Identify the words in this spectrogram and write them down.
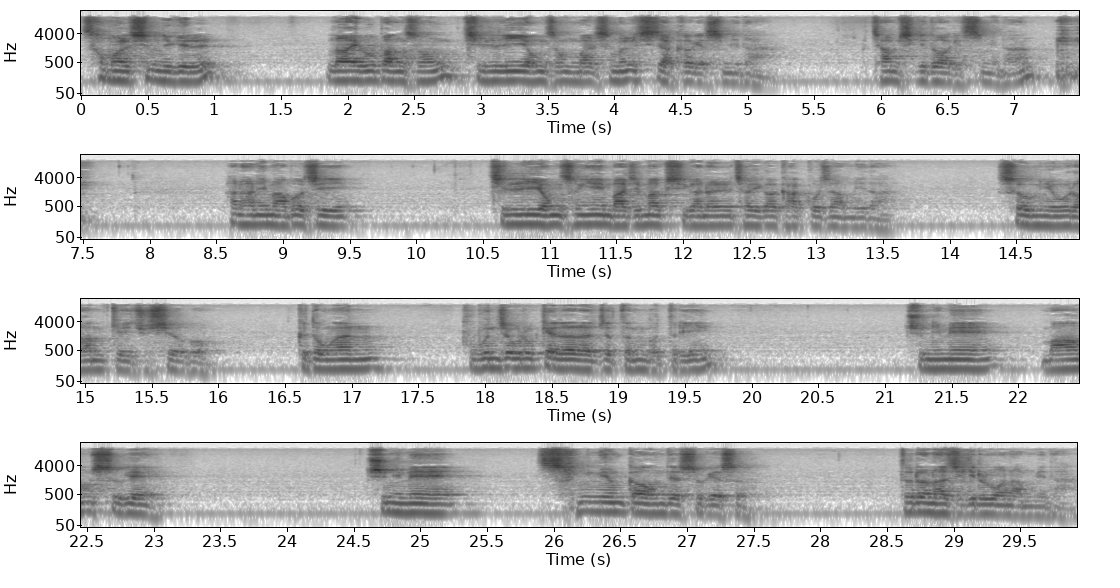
3월 16일 라이브 방송 진리 영성 말씀을 시작하겠습니다. 잠시 기도하겠습니다. 하나님 아버지, 진리 영성의 마지막 시간을 저희가 갖고자 합니다. 성령으로 함께 해주시고 그동안 부분적으로 깨달아졌던 것들이 주님의 마음 속에 주님의 생명 가운데 속에서 드러나지기를 원합니다.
